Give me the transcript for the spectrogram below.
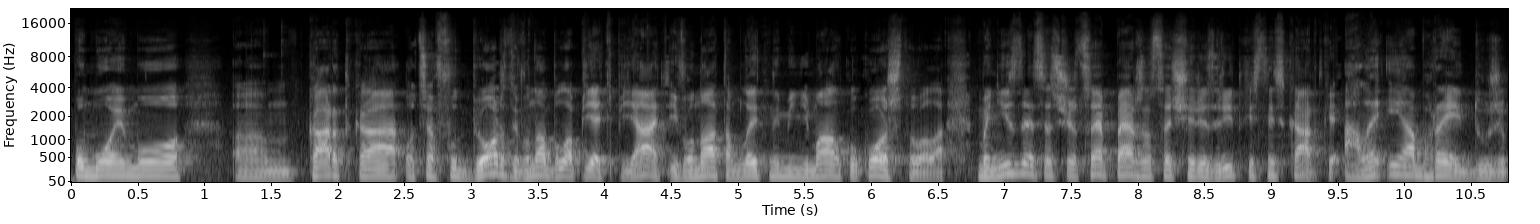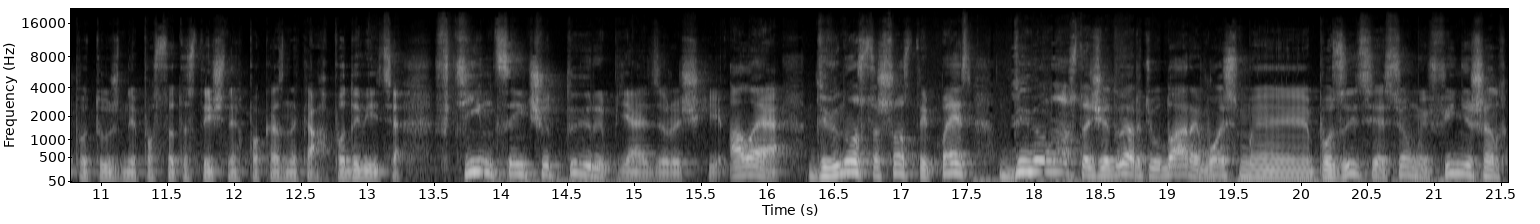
по-моєму, ем, картка, оця Footbird, вона була 5-5, і вона там ледь не мінімалку коштувала. Мені здається, що це перш за все через рідкісність картки, але і апгрейд дуже потужний по статистичних показниках. Подивіться, втім, цей 4-5 зірочки, але 96-й пейс, 94 удари, 8 позиція, 7 фінішинг.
